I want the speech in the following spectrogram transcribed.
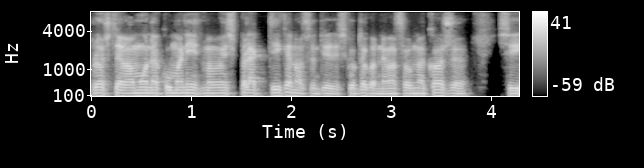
però estem en un ecumenisme més pràctic en el sentit d'escolta, quan anem a fer una cosa, si,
